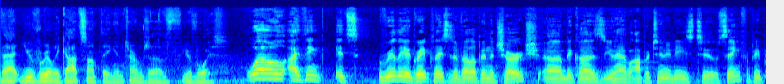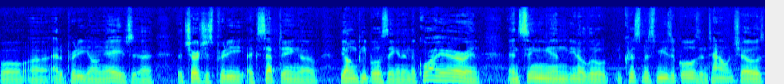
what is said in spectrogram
that you've really got something in terms of your voice? Well, I think it's really a great place to develop in the church uh, because you have opportunities to sing for people uh, at a pretty young age. Uh, the church is pretty accepting of young people singing in the choir and, and singing in you know little Christmas musicals and talent shows.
